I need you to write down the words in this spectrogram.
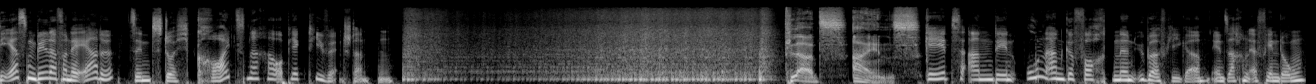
Die ersten Bilder von der Erde sind durch Kreuznacher Objektive entstanden. Platz 1 geht an den unangefochtenen Überflieger in Sachen Erfindung.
